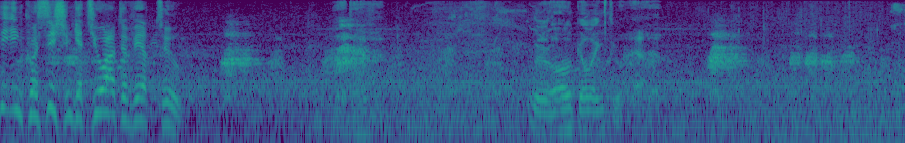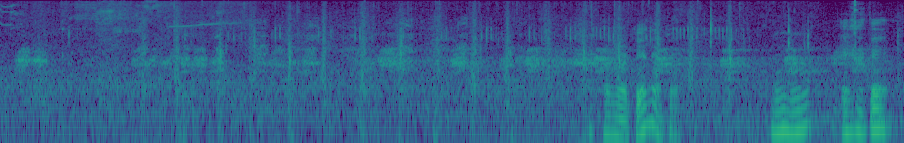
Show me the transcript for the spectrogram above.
The Inquisition gets you out of here too. Whatever. We're all going to hell. ¿Cómo tiene que? No, no, es de... Too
